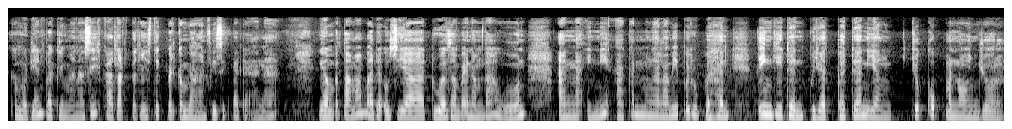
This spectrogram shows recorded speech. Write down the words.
Kemudian bagaimana sih karakteristik perkembangan fisik pada anak? Yang pertama pada usia 2 sampai 6 tahun, anak ini akan mengalami perubahan tinggi dan berat badan yang cukup menonjol.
